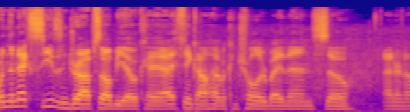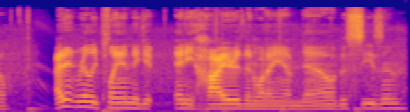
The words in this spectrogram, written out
When the next season drops, I'll be okay. I think I'll have a controller by then, so I don't know. I didn't really plan to get any higher than what I am now this season,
